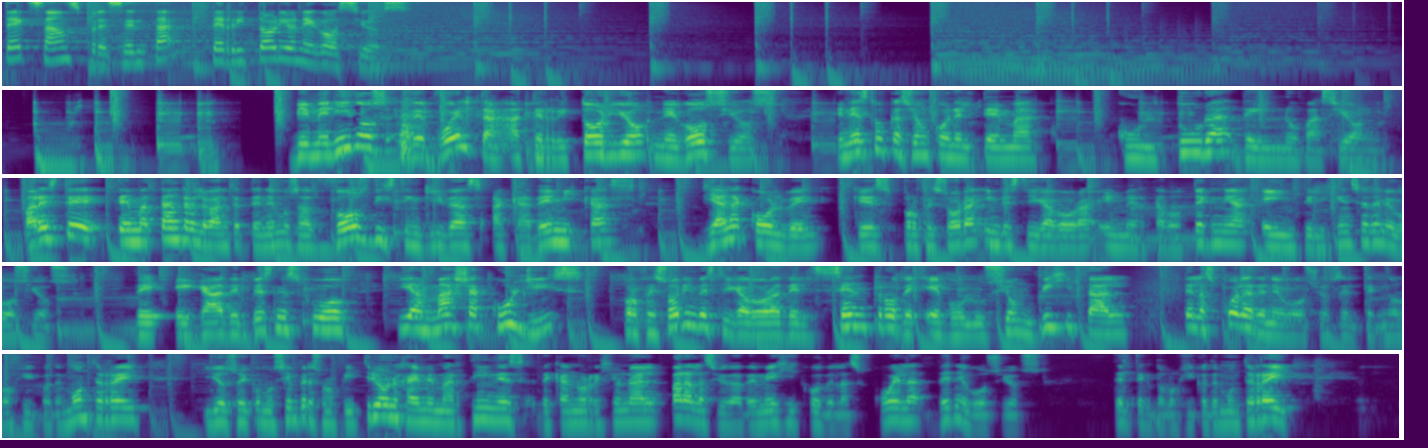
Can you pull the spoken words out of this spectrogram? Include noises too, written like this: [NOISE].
Tech presenta Territorio Negocios. Bienvenidos de vuelta a Territorio Negocios, en esta ocasión con el tema cultura de innovación. Para este tema tan relevante tenemos a dos distinguidas académicas, Diana Colbe, que es profesora investigadora en Mercadotecnia e Inteligencia de Negocios de EGADE Business School, y a Masha Kulgis, profesora investigadora del Centro de Evolución Digital de la Escuela de Negocios del Tecnológico de Monterrey. Y yo soy, como siempre, su anfitrión, Jaime Martínez, decano regional para la Ciudad de México de la Escuela de Negocios del Tecnológico de Monterrey.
